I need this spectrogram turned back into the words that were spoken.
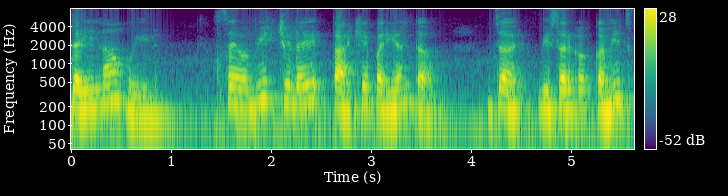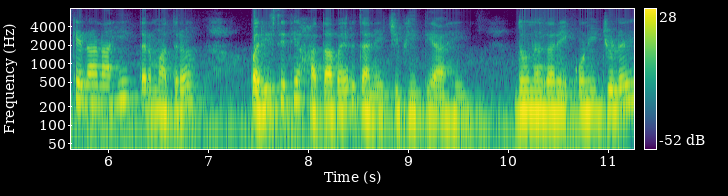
दैना होईल. सव्वीस जुलै तारखेपर्यंत जर विसर्ग कमीच केला नाही तर मात्र परिस्थिती हाताबाहेर जाण्याची भीती आहे. दोन हजार एकोणीस जुलै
